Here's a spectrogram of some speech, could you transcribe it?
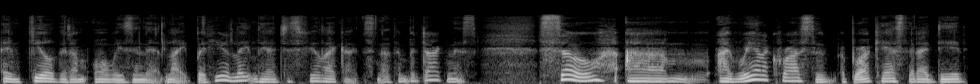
and feel that I'm always in that light. But here lately, I just feel like it's nothing but darkness. So um, I ran across a, a, broadcast that I did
